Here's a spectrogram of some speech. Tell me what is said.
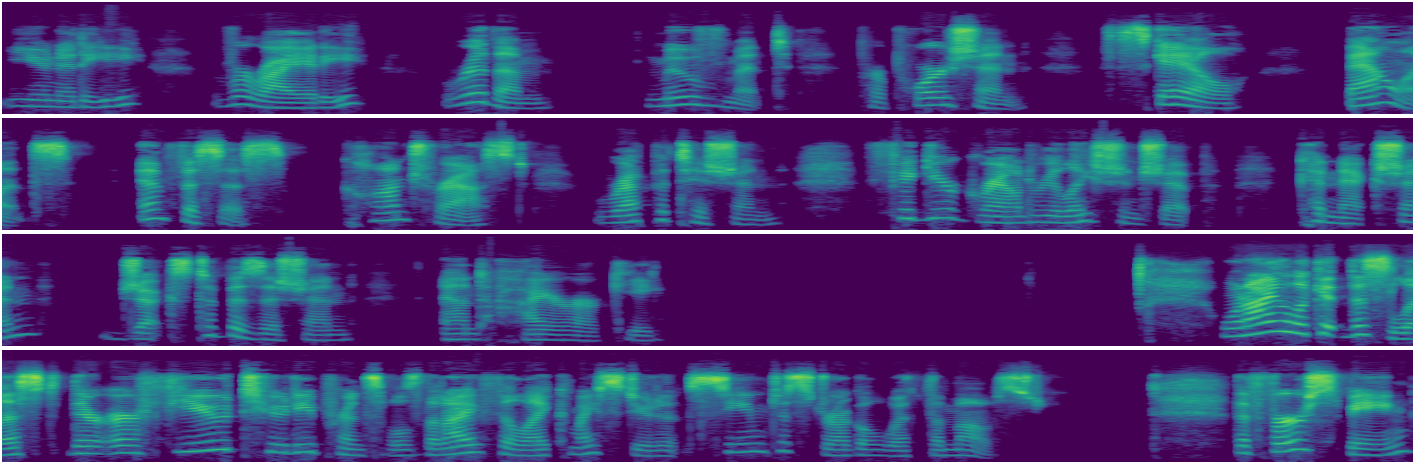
unity, variety, rhythm, movement, proportion, scale, balance, emphasis, contrast, repetition, figure ground relationship, connection, juxtaposition, and hierarchy. When I look at this list, there are a few 2D principles that I feel like my students seem to struggle with the most. The first being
